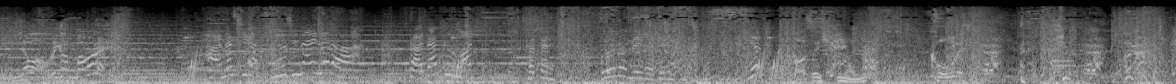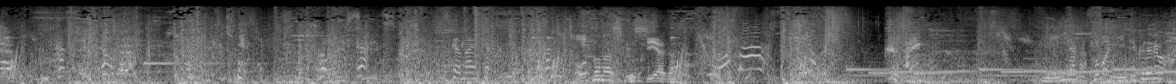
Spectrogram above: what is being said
みんなは俺が守れ。話が通じないなら叩くまかかれ。どの目が出るか風邪ひくなよこれ。おとなしくしやがるみんながそばにいてくれるわ終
